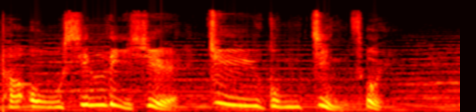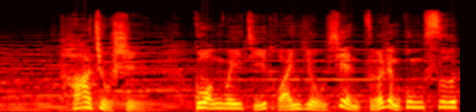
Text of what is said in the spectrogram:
他呕心沥血，鞠躬尽瘁。他就是光威集团有限责任公司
